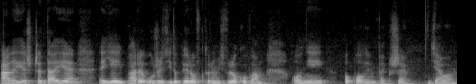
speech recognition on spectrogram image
ale jeszcze daję jej parę użyć i dopiero w którymś vlogu Wam o niej opowiem, także działam.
